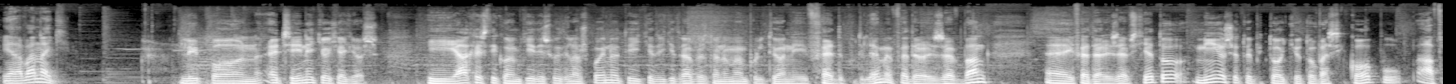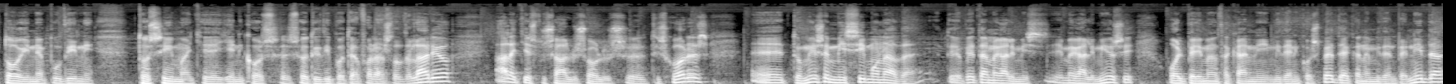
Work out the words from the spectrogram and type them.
Για ένα βανάκι. Λοιπόν, έτσι είναι και όχι αλλιώς. Η άχρηστη οικονομική είδηση που ήθελα να σου πω είναι ότι η Κεντρική Τράπεζα των ΗΠΑ, η Fed που τη λέμε, Federal Reserve Bank, ε, η Federal Reserve σχέτο, μείωσε το επιτόκιο το βασικό, που αυτό είναι που δίνει το σήμα και γενικώς σε οτιδήποτε αφορά στο δολάριο, αλλά και στους άλλους όλους ε, τις χώρες, ε, το μείωσε μισή μονάδα. Το οποίο ήταν μεγάλη, μισ- μεγάλη μείωση. Όλοι περιμένουν θα κάνει 0,25, έκανε 0,50.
